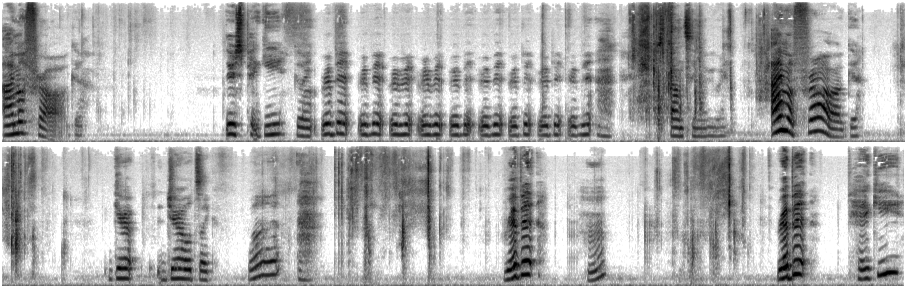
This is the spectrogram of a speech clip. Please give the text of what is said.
I'm a frog. There's Piggie going ribbit, ribbit, ribbit, ribbit, ribbit, ribbit, ribbit, ribbit, ribbit. Just bouncing everywhere. I'm a frog. Ger- Gerald's like, what? Ribbit? Hmm? Ribbit? Piggie?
